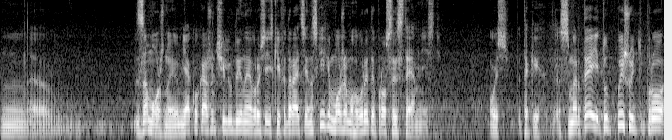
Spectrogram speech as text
е, заможної, м'яко кажучи, людини в Російській Федерації. Наскільки можемо говорити про системність? Ось таких смертей. Тут пишуть про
